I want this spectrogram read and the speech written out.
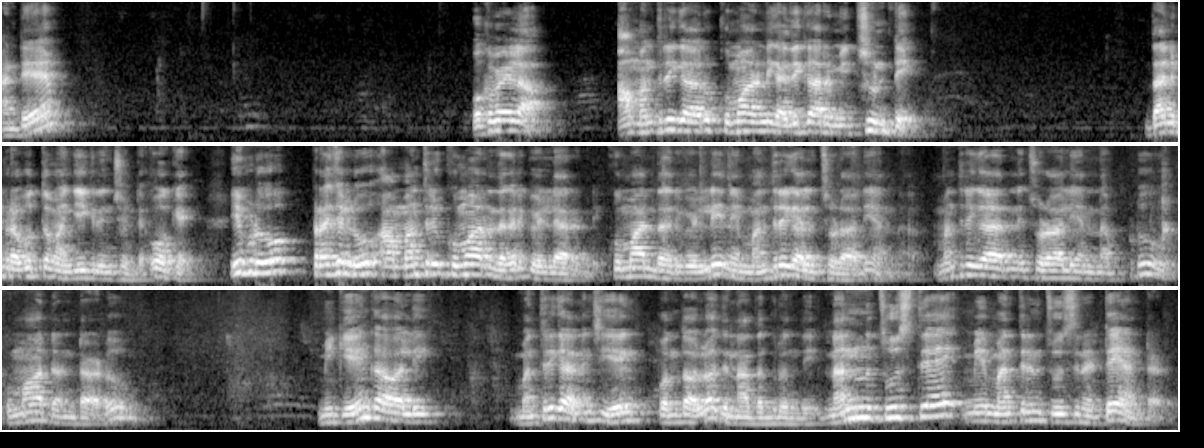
అంటే ఒకవేళ ఆ మంత్రి గారు కుమారునికి అధికారం ఇచ్చుంటే దాన్ని ప్రభుత్వం అంగీకరించుంటే. ఓకే. ఇప్పుడు ప్రజలు ఆ మంత్రి కుమారుని దగ్గరికి వెళ్ళారండి. కుమారుని దగ్గరికి వెళ్ళి నేను మంత్రి గారిని చూడాలి అన్నారు. మంత్రి గారిని చూడాలి అన్నప్పుడు కుమారుడు అంటాడు మీకేం కావాలి? మంత్రి గారి నుంచి ఏం పొందాలో అది నా దగ్గర ఉంది. నన్ను చూస్తే మీ మంత్రిని చూసినట్టే అంటాడు.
